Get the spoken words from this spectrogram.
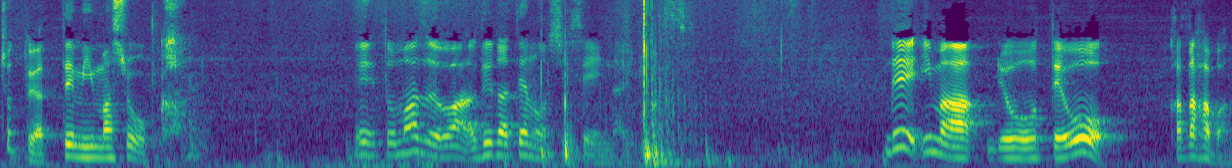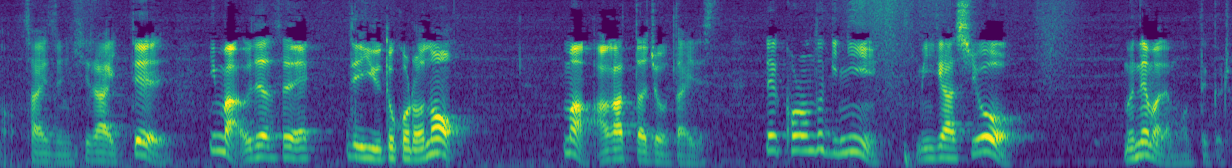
ちょっとやってみましょうか。えーと、まずは腕立ての姿勢になります。で今両手を肩幅のサイズに開いて今腕立てでいうところのまあ上がった状態です。でこの時に右足を胸まで持ってくる。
